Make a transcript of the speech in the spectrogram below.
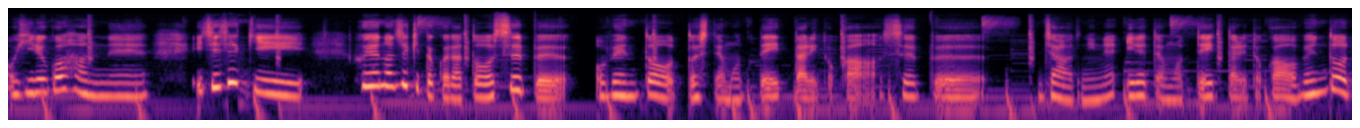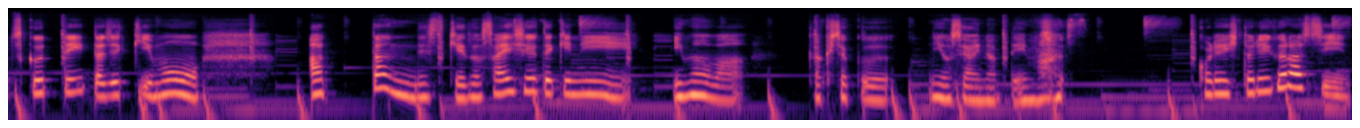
お昼ご飯ね、一時期、冬の時期とかだとスープお弁当として持って行ったりとか、スープジャーにね、入れて持って行ったりとか、お弁当を作っていった時期もあったんですけど、最終的に今は学食にお世話になっています。これ一人暮らし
